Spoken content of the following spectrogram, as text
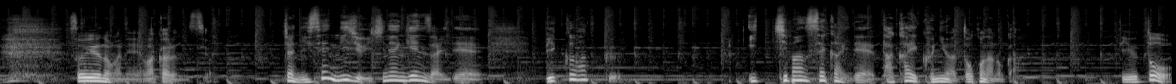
そういうのがね分かるんですよ。じゃあ2021年現在でビッグマック一番世界で高い国はどこなのか。っていうと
